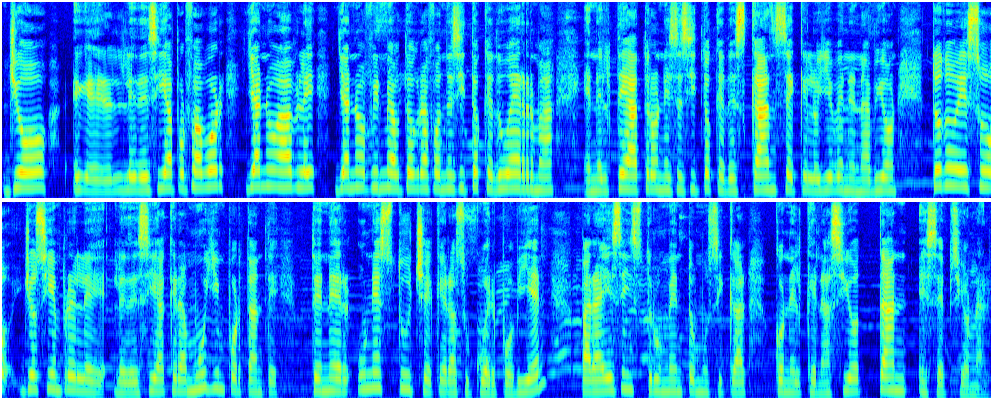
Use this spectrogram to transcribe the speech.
Yo eh, le decía, por favor, ya no hable, ya no firme autógrafo, necesito que duerma en el teatro, necesito que descanse, que lo lleven en avión. Todo eso yo siempre le, le decía que era muy importante tener un estuche que era su cuerpo bien para ese instrumento musical con el que nació tan excepcional,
